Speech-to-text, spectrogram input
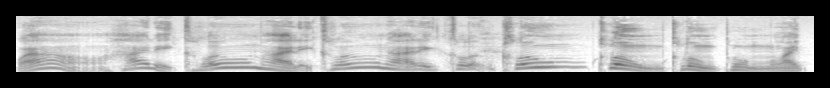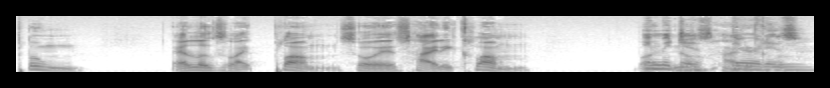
Wow, Heidi Klum, Heidi Klum, Heidi Klum, Klum, Klum, Klum, Klum, like plume. That looks like plum, so it's Heidi Klum. But no, Images, Heidi there it is. Klum.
